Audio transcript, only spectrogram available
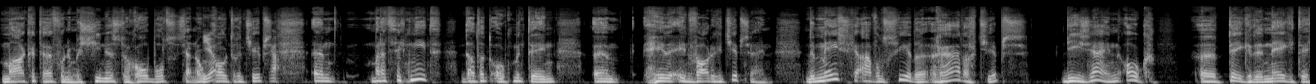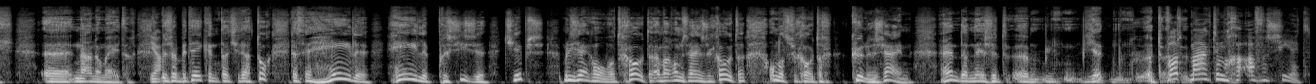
market, hè, voor de machines, de robots, zijn ook grotere chips. Ja. Um, maar dat zegt niet dat het ook meteen um, hele eenvoudige chips zijn. De meest geavanceerde radarchips, die zijn ook uh, tegen de 90 uh, nanometer. Ja. Dus dat betekent dat je daar toch. Dat zijn hele, hele precieze chips. Maar die zijn gewoon wat groter. En waarom zijn ze groter? Omdat ze groter kunnen zijn. En dan is het. Um, je, het wat maakt hem geavanceerd?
